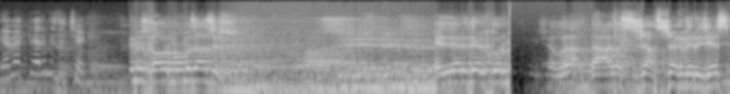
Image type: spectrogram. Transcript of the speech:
Yemeklerimizi çek. Elimiz kavurmamız hazır. Elleri dert görmesin inşallah. Daha da sıcak sıcak vereceğiz.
